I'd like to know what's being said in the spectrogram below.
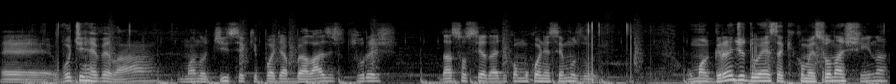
é, vou te revelar uma notícia que pode abalar as estruturas da sociedade como conhecemos hoje. Uma grande doença que começou na China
